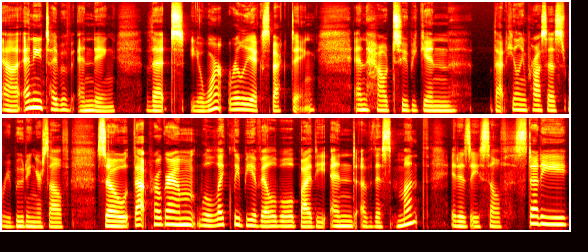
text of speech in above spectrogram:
uh, any type of ending that you weren't really expecting, and how to begin that healing process, rebooting yourself. So, that program will likely be available by the end of this month. It is a self study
